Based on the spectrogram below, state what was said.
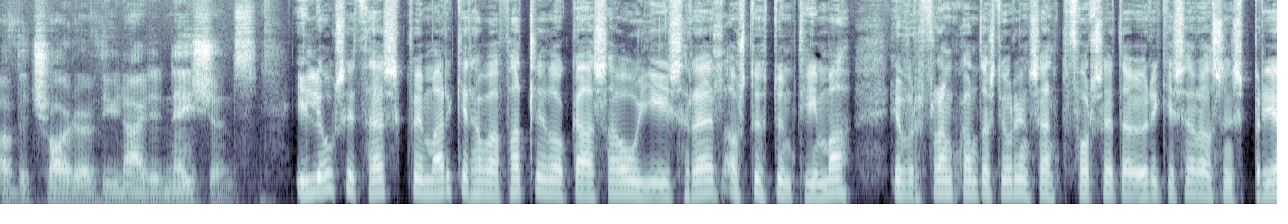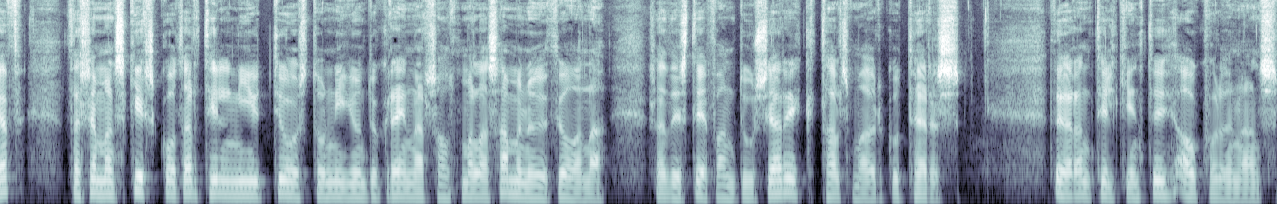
of the Charter of the United Nations. Í ljósi þess hver margir hafa fallið á Gaza og í Ísrael á stuttum tíma hefur framkvæmdastjórin sendt forseta öryggisraðsins bref þar sem hann skýrskotar til 99. greinar sáttmála saminuðu þjóðana, sagði Stefan Dusjarik, talsmaður Guterres, þegar hann tilkynnti ákvarðun hans.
